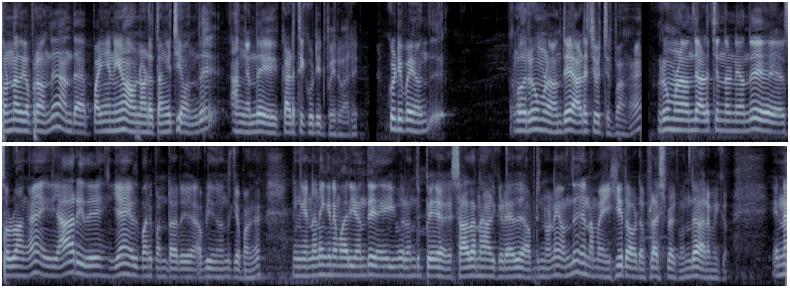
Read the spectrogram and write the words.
சொன்னதுக்கப்புறம் வந்து அந்த பையனையும் அவனோட தங்கச்சியும் வந்து அங்கேருந்து கடத்தி கூட்டிகிட்டு போயிடுவார். கூட்டி போய் வந்து ஒரு ரூமில் வந்து அடைச்சி வச்சுருப்பாங்க. ரூமில் வந்து அடைச்சிருந்தோடனே வந்து சொல்லுவாங்க யார் இது? ஏன் இது மாதிரி பண்ணுறாரு அப்படின்னு வந்து கேட்பாங்க. நீங்கள் நினைக்கிற மாதிரி வந்து இவர் வந்து பே சாதாரண ஆள் கிடையாது அப்படின்னோடனே வந்து நம்ம ஹீரோவோட ஃப்ளாஷ்பேக் வந்து ஆரம்பிக்கும். என்ன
